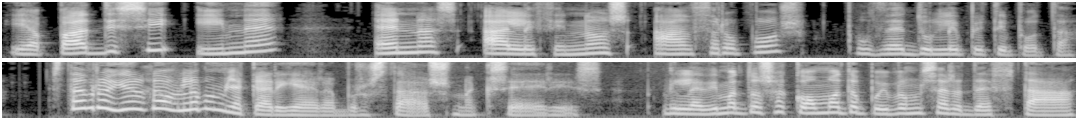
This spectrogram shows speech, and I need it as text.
η απάντηση είναι ένας αληθινός άνθρωπος που δεν του λείπει τίποτα. Σταύρο Γιώργα, βλέπω μια καριέρα μπροστά σου, να ξέρεις. Δηλαδή με τόσα κόμματα που είπαμε 47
